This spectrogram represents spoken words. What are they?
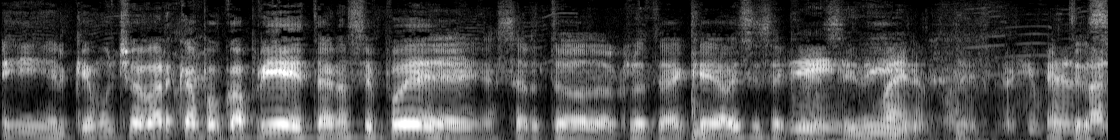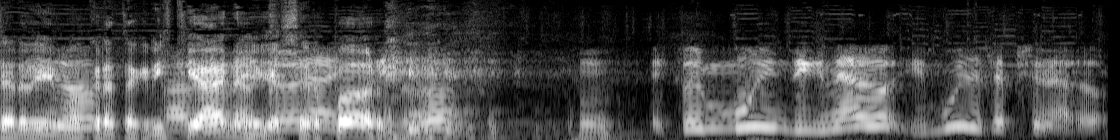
Y el que mucho abarca poco aprieta, no se puede hacer todo, Clota. Hay que, a veces hay que Sí, decidir bueno, ejemplo, entre ser demócrata cristiano y hacer porno. Mm. Estoy muy indignado y muy decepcionado.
